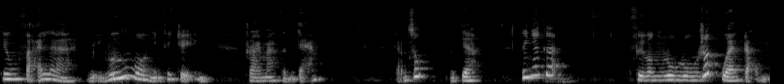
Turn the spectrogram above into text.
chứ không phải là bị vướng vô những cái chuyện drama tình cảm, cảm xúc, được chưa? Thứ nhất á, Phi Vân luôn luôn rất quan trọng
